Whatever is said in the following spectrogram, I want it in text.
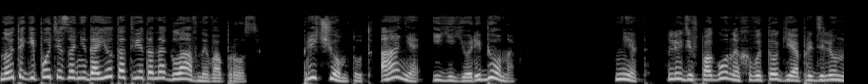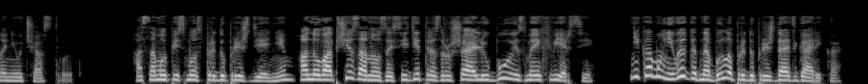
Но эта гипотеза не дает ответа на главный вопрос. При чем тут Аня и ее ребенок? Нет, люди в погонах в итоге определенно не участвуют. А само письмо с предупреждением, оно вообще заноза сидит, разрушая любую из моих версий. Никому не выгодно было предупреждать Гарика.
